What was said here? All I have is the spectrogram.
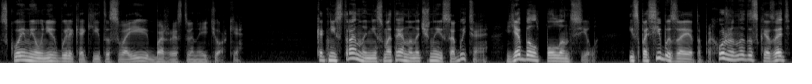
с коими у них были какие-то свои божественные терки. Как ни странно, несмотря на ночные события, я был полон сил. И спасибо за это, похоже, надо сказать,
